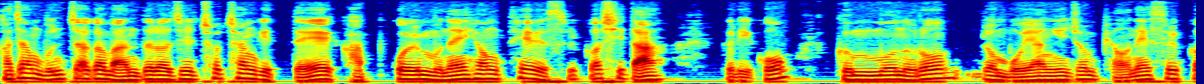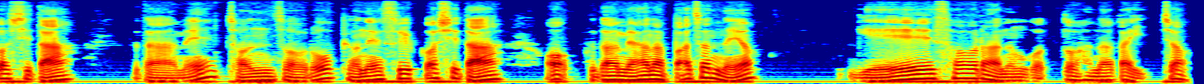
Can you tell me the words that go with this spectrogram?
가장 문자가 만들어질 초창기 때 갑골문의 형태였을 것이다. 그리고 금문으로 좀 모양이 좀 변했을 것이다. 그 다음에 전서로 변했을 것이다. 어, 그 다음에 하나 빠졌네요. 예서라는 것도 하나가 있죠.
